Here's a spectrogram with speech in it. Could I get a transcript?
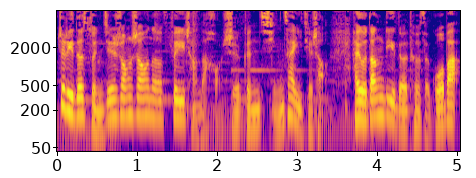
这里的笋尖双烧呢，非常的好吃，跟芹菜一起炒，还有当地的特色锅巴。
